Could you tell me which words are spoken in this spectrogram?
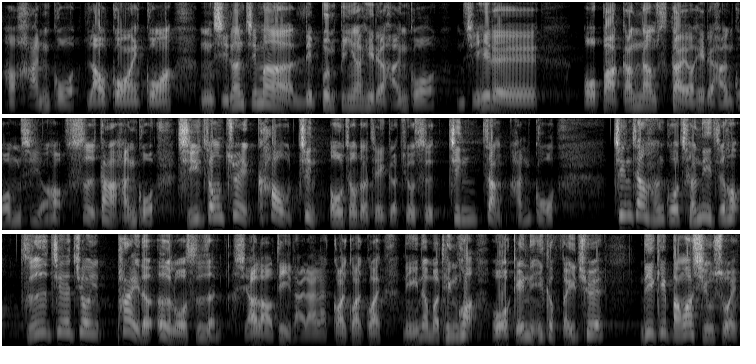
好，韩国，老光光，不是咱今嘛日本边啊迄个汗国，不是迄个。欧巴刚南 style 黑的韩国，我们是有哈四大韩国，其中最靠近欧洲的这个就是金帐韩国。金帐韩国成立之后，直接就派了俄罗斯人小老弟来来来，乖乖乖，你那么听话，我给你一个肥缺，你可以帮我收税，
